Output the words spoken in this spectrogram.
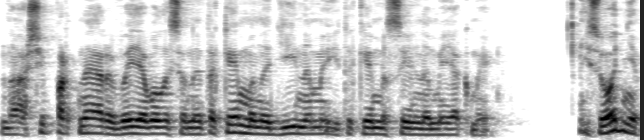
наші партнери виявилися не такими надійними і такими сильними, як ми. І сьогодні,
